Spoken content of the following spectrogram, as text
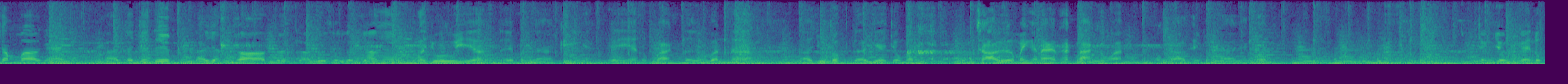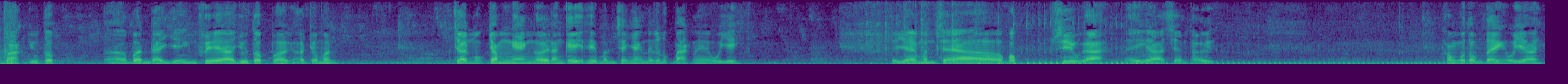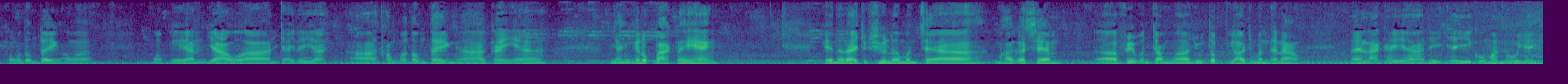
100 à, ngàn à, cái trái tim để dành cho trên cư sĩ biên giới rất là vui quý vị à, để mình à, ký nhận cái à, nút bạc từ bên à, à, YouTube gửi về cho mình. Mình sợ mấy ngày nay thất lạc không à? Không ngờ thì mình à, nhận được. Chân dùng cái nút bạc YouTube à, bên đại diện phía à, YouTube à, gửi cho mình. Trên 100.000 người đăng ký thì mình sẽ nhận được cái nút bạc này quý vị. Bây giờ mình sẽ bốc bóc siêu ra để xem thử không có tốn tiền quý vị ơi không có tốn tiền. Ông à, một người anh giao à, anh chạy đi rồi. Đó, không có tốn tiền à, cái nhận cái nút bạc này hen. Thì ở đây chút xíu nữa mình sẽ mở ra xem uh, phía bên trong uh, YouTube gửi cho mình thế nào. Đây là cái uh, địa chỉ của mình quý vị.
